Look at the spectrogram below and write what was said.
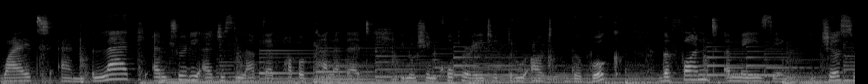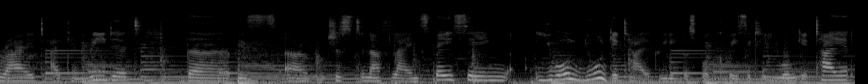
white, and black. And Trudy, I just love that pop of color that you know she incorporated throughout the book. The font, amazing, just right. I can read it. The there's uh, just enough line spacing. You won't you won't get tired reading this book. Basically, you won't get tired.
